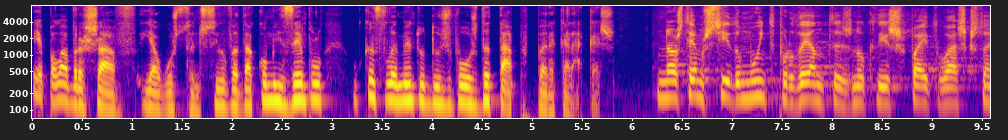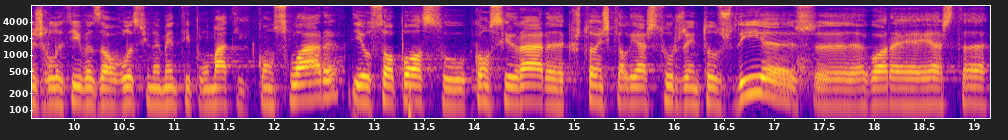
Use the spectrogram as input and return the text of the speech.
é a palavra-chave e Augusto Santos Silva dá como exemplo o cancelamento dos voos da TAP para Caracas. Nós temos sido muito prudentes no que diz respeito às questões relativas ao relacionamento diplomático e consular. Eu só posso considerar questões que, aliás, surgem todos os dias. Eh, agora é esta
